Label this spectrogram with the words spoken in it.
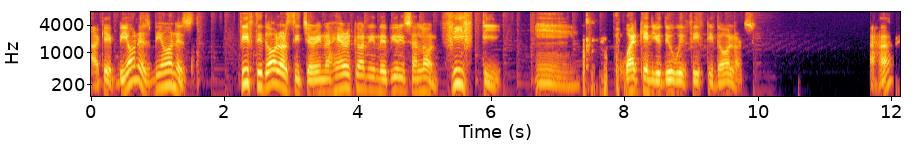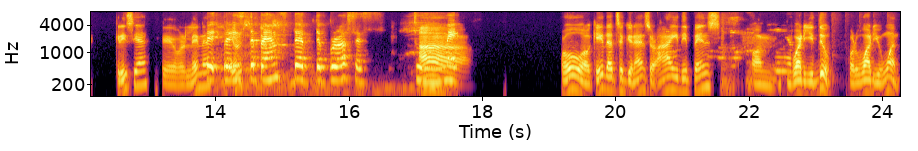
Okay, be honest, be honest. Fifty dollars, teacher, in a haircut in the beauty salon. Fifty. Mm. What can you do with fifty dollars? Uh huh. Christian eh, or Lena? But, but it depends the, the process to make. Ah. Oh, okay, that's a good answer. I depends on Yeah. what you do or what you want.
